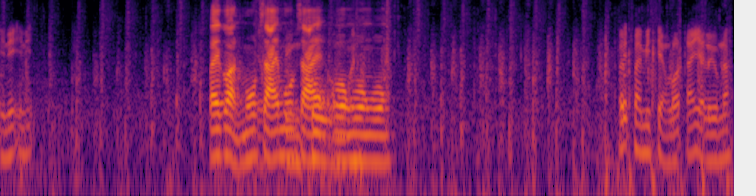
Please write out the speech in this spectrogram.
หินนี่หินนี่ไปก่อนมูฟซ้ายมูฟซ้ายวิ่งสู้วงวงวงเฮ้ยมันมีเสียงรถนะอย่าลืมนะ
